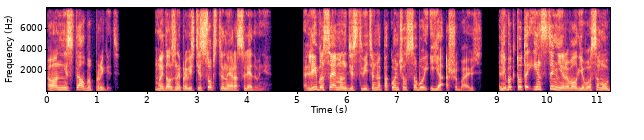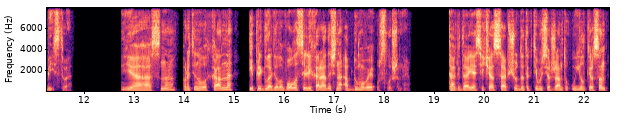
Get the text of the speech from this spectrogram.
он не стал бы прыгать. Мы должны провести собственное расследование. Либо Саймон действительно покончил с собой, и я ошибаюсь, либо кто-то инсценировал его самоубийство. «Ясно», — протянула Ханна, — и пригладила волосы, лихорадочно обдумывая услышанное. «Тогда я сейчас сообщу детективу-сержанту Уилкерсон,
